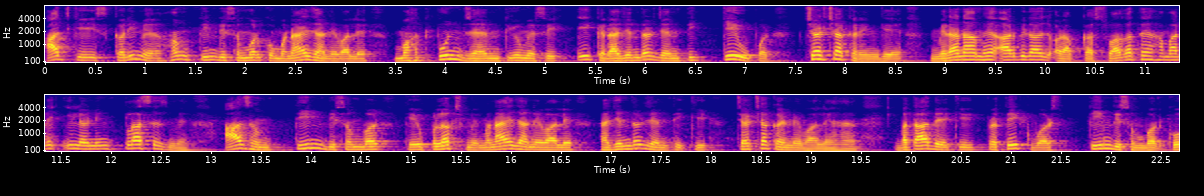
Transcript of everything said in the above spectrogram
आज के इस कड़ी में हम तीन दिसंबर को मनाए जाने वाले महत्वपूर्ण जयंतियों में से एक राजेंद्र जयंती के ऊपर चर्चा करेंगे। मेरा नाम है आर राज और आपका स्वागत है हमारे ई लर्निंग क्लासेस में। आज हम तीन दिसंबर के उपलक्ष्य में मनाए जाने वाले राजेंद्र जयंती की चर्चा करने वाले हैं। बता दें कि प्रत्येक वर्ष तीन दिसंबर को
